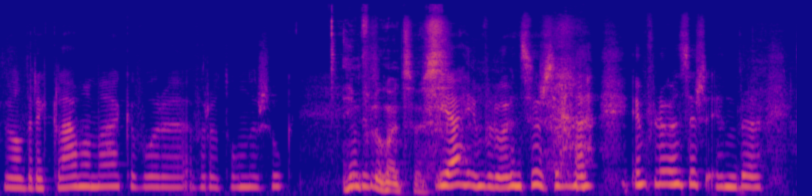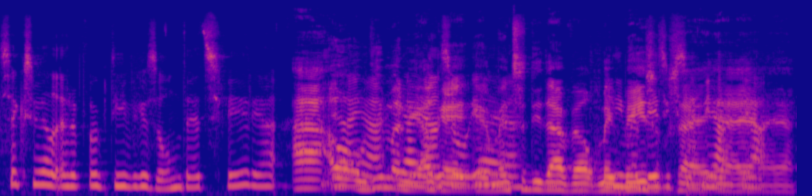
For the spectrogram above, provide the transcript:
wilde reclame maken voor, voor het onderzoek. Influencers? ja, influencers. influencers in de seksueel en reproductieve gezondheidssfeer, ja. Ah, oh, op die manier. Oké, mensen die daar wel mee bezig, zijn. Ja, ja,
